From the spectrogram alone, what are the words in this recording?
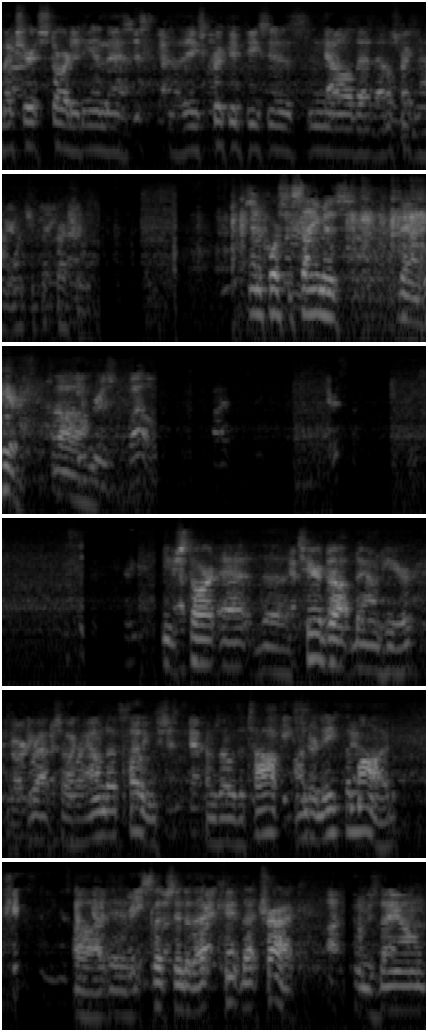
Make sure it's started in that. Uh, these crooked pieces and all that, that'll straighten out once you put pressure on. And of course, the same is down here. Um, 12. five, six. There's some. you start at the teardrop down here, it wraps around a post, comes over the top, underneath the mod, uh, and it slips into that ca- that track, comes down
